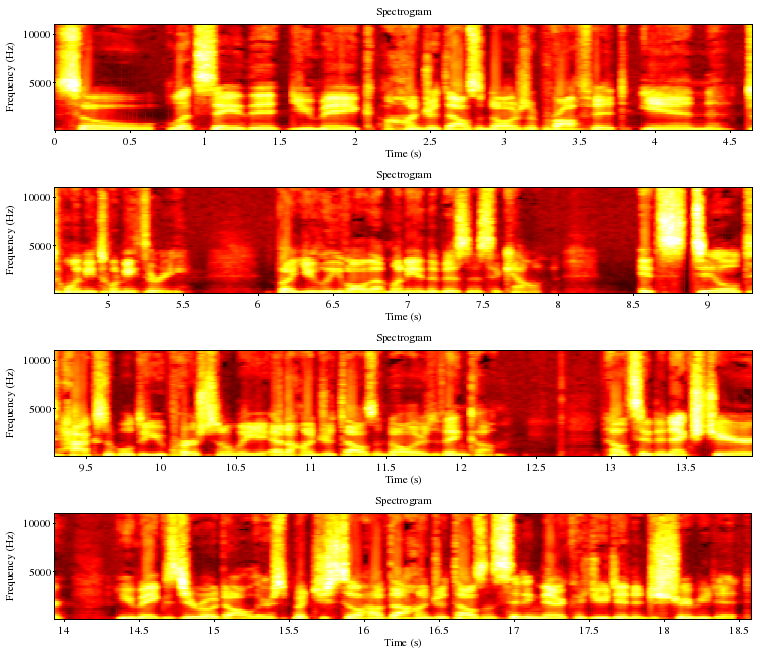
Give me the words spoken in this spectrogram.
So let's say that you make $100,000 of profit in 2023, but you leave all that money in the business account. It's still taxable to you personally at $100,000 of income. Now, let's say the next year you make $0, but you still have that 100,000 sitting there because you didn't distribute it.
